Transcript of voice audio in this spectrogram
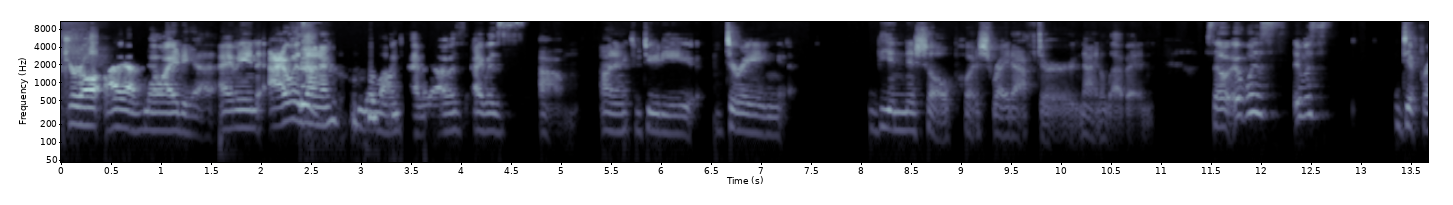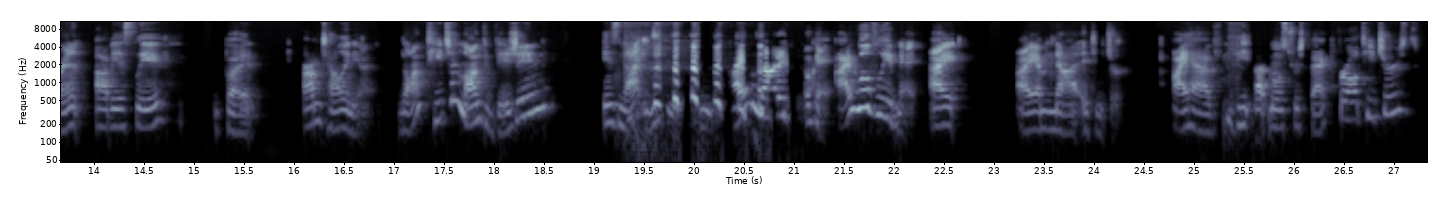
Girl, I have no idea. I mean, I was on active duty a long time ago. I was I was um, on active duty during the initial push right after 9/11. So it was it was different, obviously, but I'm telling you, long teaching long division is not easy. I'm not a, okay. I willfully admit I I am not a teacher. I have the utmost respect for all teachers,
